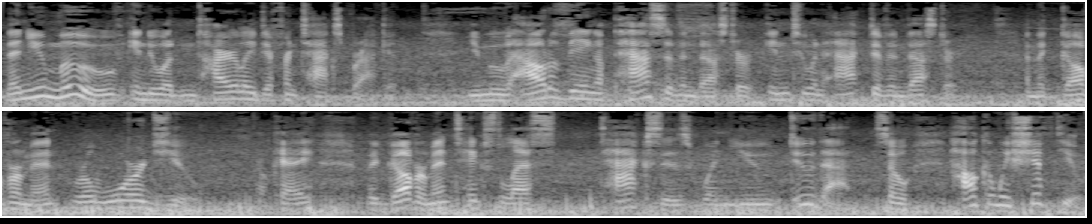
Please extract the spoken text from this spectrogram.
then you move into an entirely different tax bracket. You move out of being a passive investor into an active investor, and the government rewards you. Okay? The government takes less taxes when you do that. So, how can we shift you?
